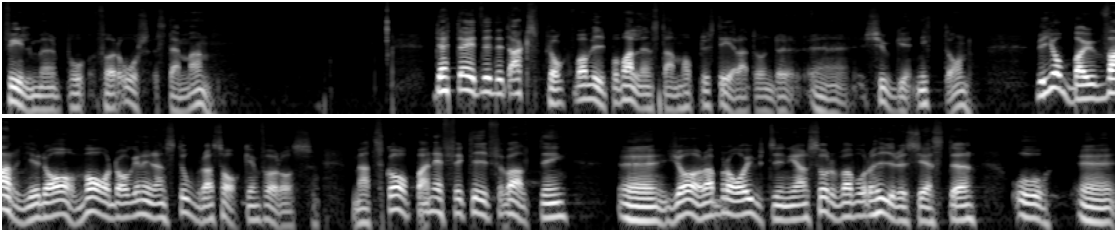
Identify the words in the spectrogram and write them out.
filmen för årsstämman. Detta är ett litet axplock vad vi på Wallenstam har presterat under 2019. Vi jobbar ju varje dag. Vardagen är den stora saken för oss med att skapa en effektiv förvaltning, eh, göra bra uthyrningar, serva våra hyresgäster och eh,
